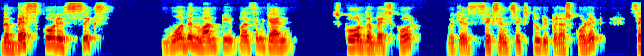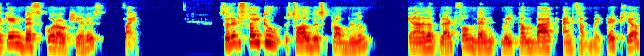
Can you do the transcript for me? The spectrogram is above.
The best score is 6. More than one person can score the best score, which is 6 and 6. Two people have scored it. Second best score out here is 5. So let's try to solve this problem in another platform. Then we'll come back and submit it here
